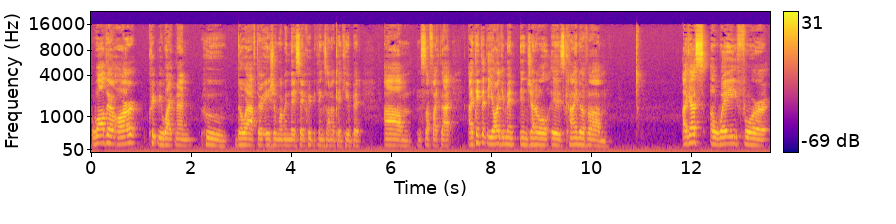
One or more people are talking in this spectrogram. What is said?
while there are creepy white men who go after Asian women, they say creepy things on OkCupid um, and stuff like that. I think that the argument in general is kind of, um, I guess, a way for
